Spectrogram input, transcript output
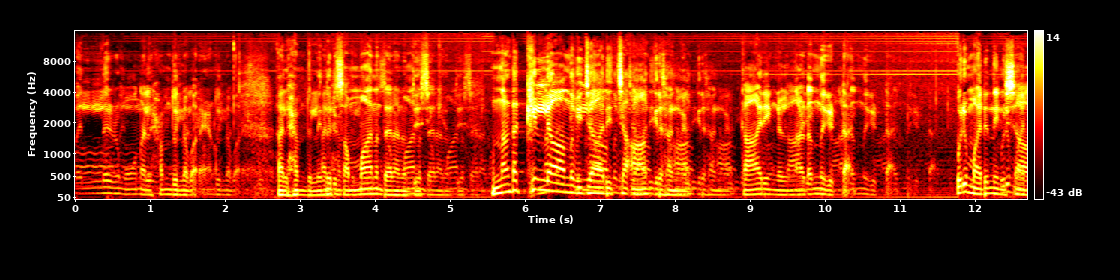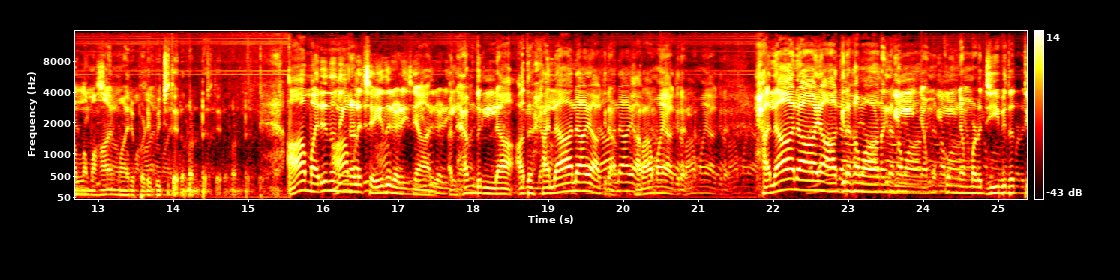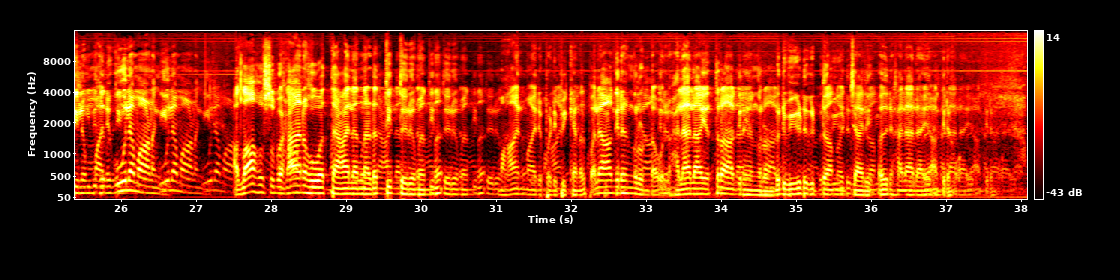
അപ്പൊ എല്ലാവരും മൂന്ന് അലഹമില്ല പറയണം. അൽഹംദുലില്ല ഇന്നൊരു സമ്മാനം തരാൻ ഉദ്ദേശിക്കുന്നു. നടക്കില്ല എന്ന് വിചാരിച്ച ആഗ്രഹങ്ങൾ കാര്യങ്ങൾ നടന്നു കിട്ടാൻ. ഒരു മരുന്ന് ഇൻഷാല്ല മഹാന്മാര് പഠിപ്പിച്ചു തരുന്നുണ്ട്. ആ മരുന്ന് നിങ്ങൾ ചെയ്തു കഴിഞ്ഞാൽ അലഹമില്ല അത് ഹലാലായ ആഗ്രഹം. ഹറാമായ ആഗ്രഹം. ഹലാലായ ആഗ്രഹമാണെങ്കിൽ നമുക്കും നമ്മുടെ ജീവിതത്തിലും അനുകൂലമാണെങ്കിൽ അള്ളാഹു സുബാനുഹുവത്താല നടത്തി തരുമെന്ന് തരുമെന്ന് മഹാന്മാര് പഠിപ്പിക്കണം പല ആഗ്രഹങ്ങളും ഉണ്ടാവുമല്ലോ ഹലാലായ എത്ര ആഗ്രഹങ്ങളുണ്ട്? ഒരു വീട് കിട്ടുക എന്ന് വെച്ചാൽ അതൊരു ഹലാലായ ആഗ്രഹം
